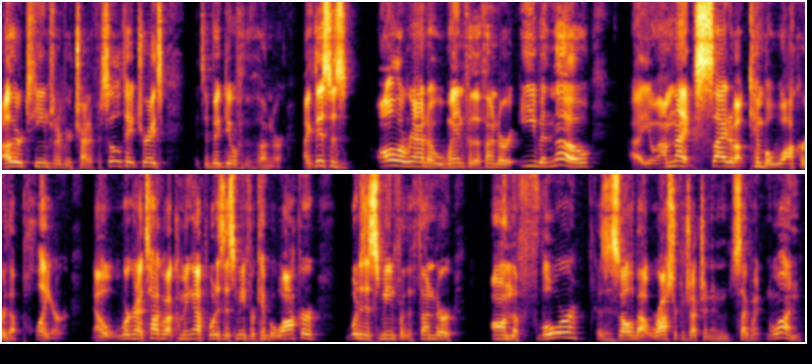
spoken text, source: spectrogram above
other teams whenever you're trying to facilitate trades. It's a big deal for the Thunder. Like this is all around a win for the Thunder, even though uh, you know I'm not excited about Kemba Walker the player. Now we're going to talk about coming up. What does this mean for Kemba Walker? What does this mean for the Thunder on the floor? Because it's all about roster construction in segment one.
